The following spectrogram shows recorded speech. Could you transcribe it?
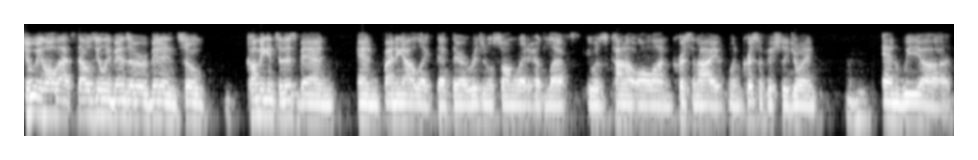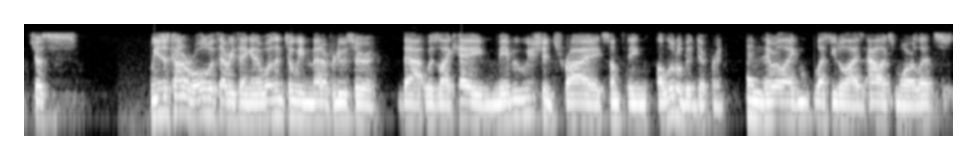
doing all that. That was the only bands I've ever been in. So coming into this band and finding out like that their original songwriter had left, it was kind of all on Chris and I when Chris officially joined, and we uh, just we just kind of rolled with everything. And it wasn't until we met a producer that was like, "Hey, maybe we should try something a little bit different." And they were like, "Let's utilize Alex more. Let's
